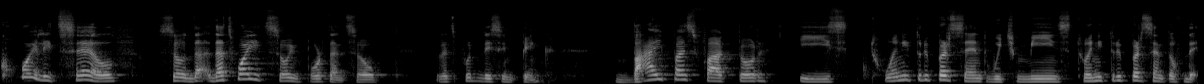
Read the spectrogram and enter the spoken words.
coil itself, so that, that's why it's so important. So let's put this in pink. Bypass factor is 23%, which means 23% of the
